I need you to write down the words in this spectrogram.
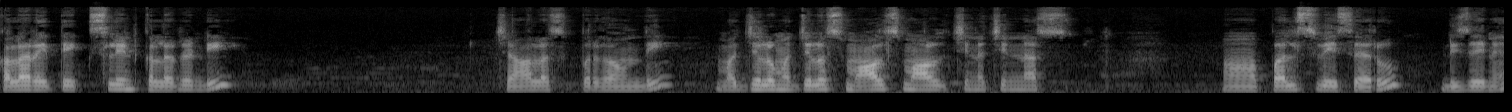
కలర్ అయితే ఎక్సలెంట్ కలర్ అండి చాలా సూపర్గా ఉంది. మధ్యలో మధ్యలో స్మాల్ స్మాల్ చిన్న చిన్న పల్స్ వేశారు డిజైన్.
